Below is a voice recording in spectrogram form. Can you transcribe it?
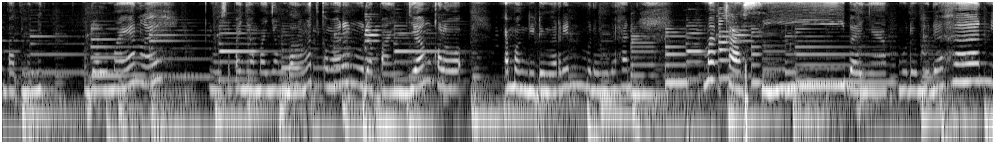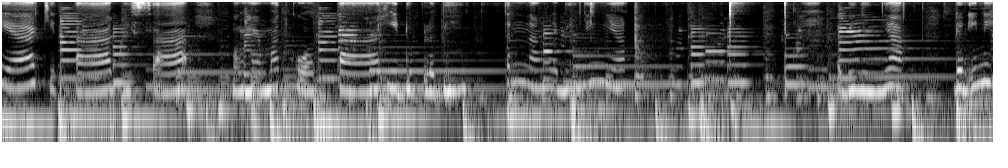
4 menit. Udah lumayan lah ya. Nggak usah panjang-panjang banget. Kemarin udah panjang. Kalau emang didengerin mudah-mudahan. Makasih mudah-mudahan ya kita bisa menghemat kuota hidup lebih tenang lebih nyenyak. Lebih nyenyak. Dan ini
